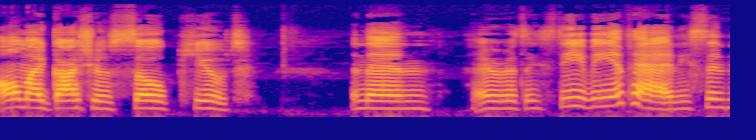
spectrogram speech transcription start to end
Oh my gosh, he was so cute. And then like, Stevie and Patty. I was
